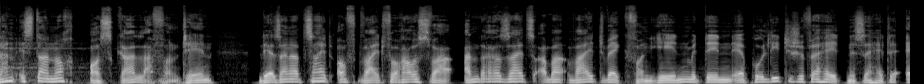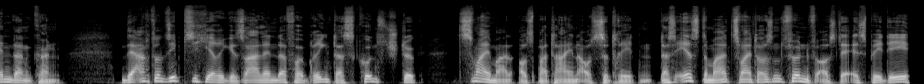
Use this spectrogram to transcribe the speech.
dann ist da noch Oscar Lafontaine, der seiner Zeit oft weit voraus war, andererseits aber weit weg von jenen, mit denen er politische Verhältnisse hätte ändern können. Der 78-jährige Saarländer vollbringt das Kunststück, zweimal aus Parteien auszutreten. Das erste Mal 2005 aus der SPD,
